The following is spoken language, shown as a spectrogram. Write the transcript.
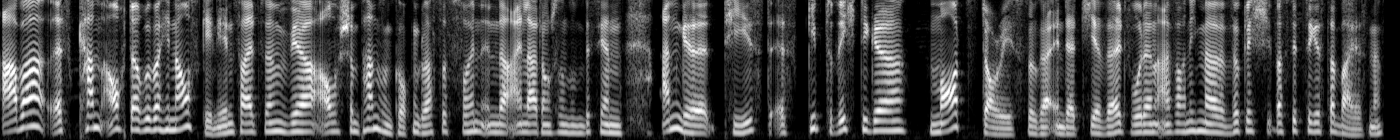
aber es kann auch darüber hinausgehen. Jedenfalls, wenn wir auf Schimpansen gucken. Du hast das vorhin in der Einleitung schon so ein bisschen angeteased. Es gibt richtige Mordstories sogar in der Tierwelt, wo dann einfach nicht mehr wirklich was Witziges dabei ist, ne?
